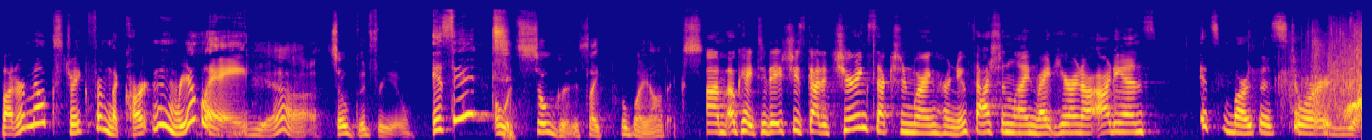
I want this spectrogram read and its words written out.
buttermilk straight from the carton. Really? Yeah, so good for you. Is it? Oh, it's so good. It's like probiotics. Um, okay, today she's got a cheering section wearing her new fashion line right here in our audience. It's Martha Stewart. Yes,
